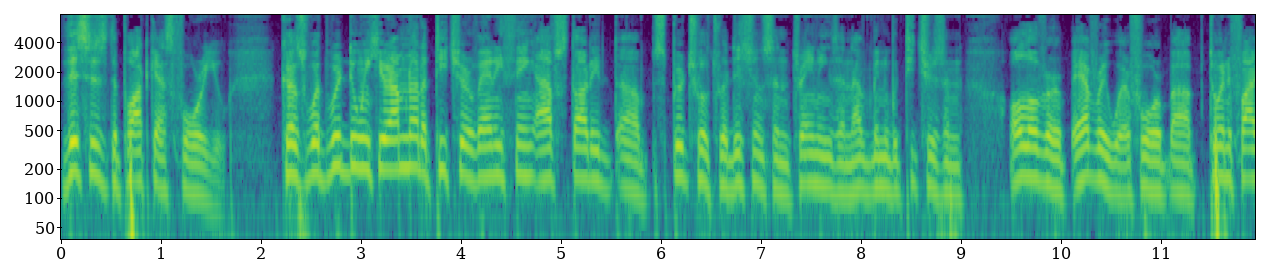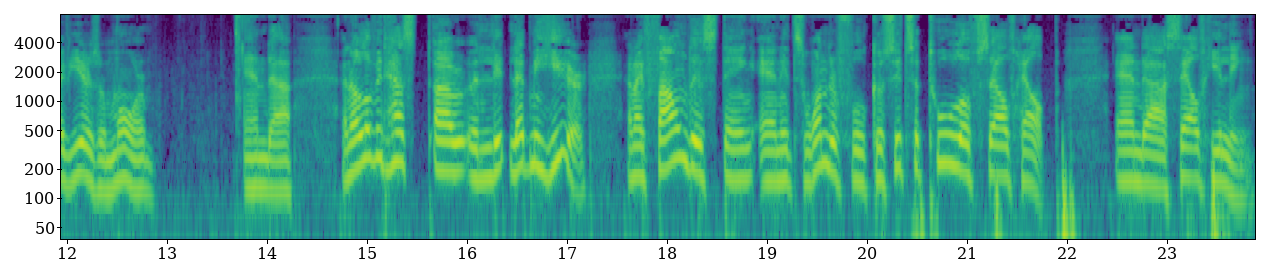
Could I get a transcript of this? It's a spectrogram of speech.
this is the podcast for you. Because what we're doing here, I'm not a teacher of anything. I've studied uh, spiritual traditions and trainings, and I've been with teachers and all over everywhere for uh, 25 years or more. And uh, and all of it has uh, led me here. And I found this thing, and it's wonderful because it's a tool of self help and uh, self healing.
